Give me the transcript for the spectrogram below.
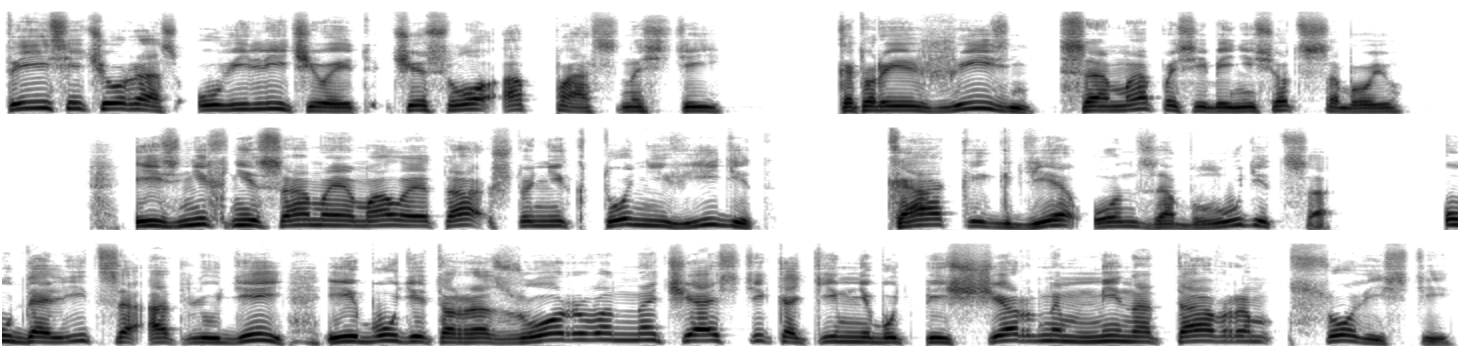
тысячу раз увеличивает число опасностей, которые жизнь сама по себе несет с собою. Из них не самое малое та, что никто не видит, как и где он заблудится, удалится от людей и будет разорван на части каким-нибудь пещерным минотавром совести.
